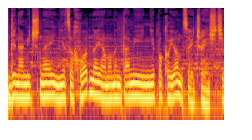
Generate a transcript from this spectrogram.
dynamicznej, nieco chłodnej, a momentami niepokojącej części.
